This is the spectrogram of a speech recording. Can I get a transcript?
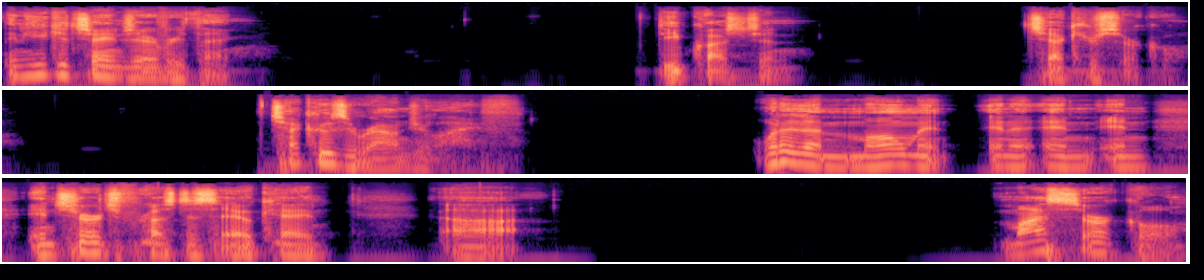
then he could change everything. Deep question. Check your circle. Check who's around your life. What a moment in, a, in, in, in church for us to say, okay, uh, my circle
